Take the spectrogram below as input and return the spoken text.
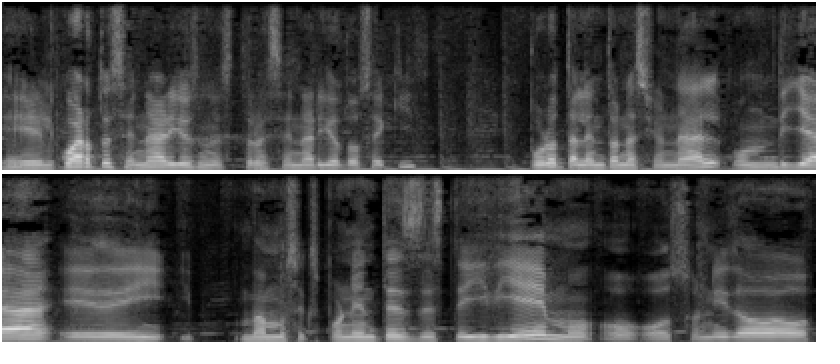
El cuarto escenario es nuestro escenario 2X, puro talento nacional. Un día vamos exponentes de este EDM o sonido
